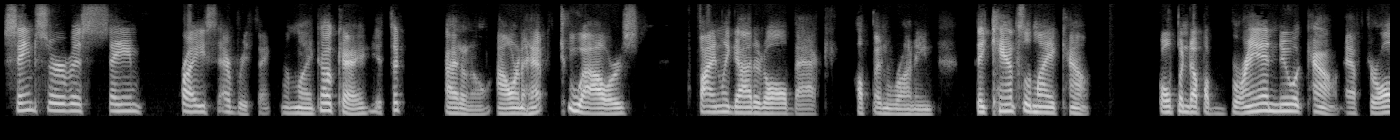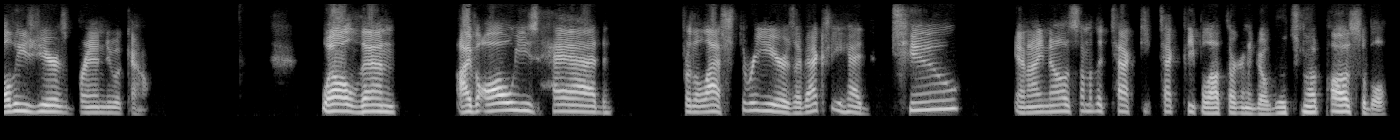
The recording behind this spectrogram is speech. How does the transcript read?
same service, same price, everything. I'm like, okay, it took, I don't know, hour and a half, two hours. Finally got it all back up and running. They canceled my account, opened up a brand new account after all these years, brand new account. Well, then I've always had, for the last three years, I've actually had two, and I know some of the tech tech people out there are going to go, "That's not possible."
